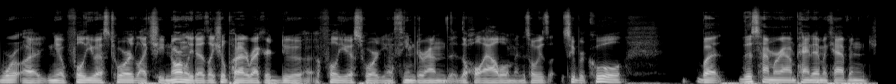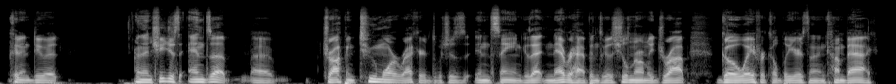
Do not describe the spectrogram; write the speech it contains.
uh, you know full U.S. tour like she normally does. Like she'll put out a record, do a full U.S. tour, you know, themed around the, the whole album, and it's always super cool. But this time around, pandemic happened, couldn't do it and then she just ends up uh, dropping two more records, which is insane because that never happens because she'll normally drop, go away for a couple years, and then come back.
